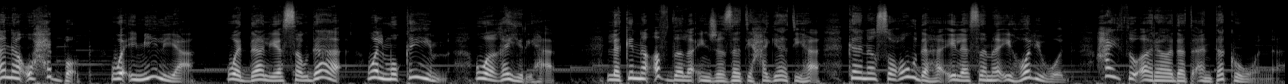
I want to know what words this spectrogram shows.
أنا أحبك وإيميليا والدالية السوداء والمقيم وغيرها. لكن أفضل إنجازات حياتها كان صعودها إلى سماء هوليوود حيث أرادت أن تكون.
